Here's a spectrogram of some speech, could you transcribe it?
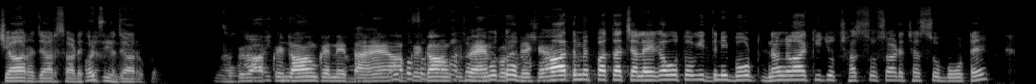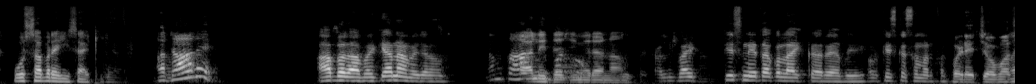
चार हज़ार साढ़े चार हज़ार रुपए। फिर आपके गाँव के नेता हैं आपके गाँव के बहन वो को तो बाद में पता चलेगा वो तो इतनी वोट नंगड़ा की जो छह सौ साढ़े छह सौ वोट है वो सब रही की है। आप बता भाई क्या नाम है जनाब? खालिद है जी मेरा नाम। भाई किस नेता को लाइक कर रहे हैं अभी और किसके समर्थक? बड़े चौमास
